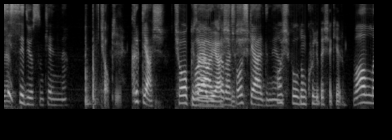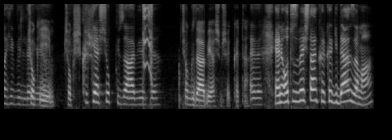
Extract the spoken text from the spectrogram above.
Nasıl hissediyorsun kendini? Çok iyi. 40 yaş. Çok güzel Vay bir arkadaş yaşmış. hoş geldin ya. Hoş buldum kulübe şekerim. Vallahi billahi Çok ya. iyiyim. Çok şükür. 40 yaş çok güzel bir yüzü. Çok güzel bir yaşmış hakikaten. Evet. Yani 35'ten 40'a giden zamanı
